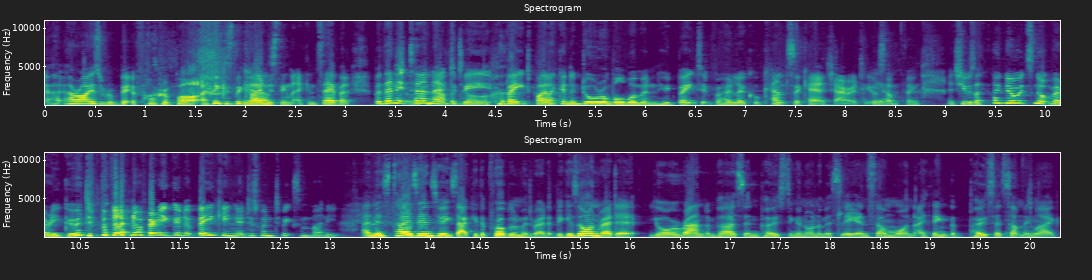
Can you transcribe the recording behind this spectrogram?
Her eyes were a bit far apart. I think is the Yeah. kindest thing that I can say about it. But then it turned like out an to be baked by like an adorable woman who'd baked it for her local cancer care charity or Yeah. something. And she was like, "I know it's not very good, but I'm not very good at baking. I just wanted to make some money." And this ties into exactly the problem with Reddit because on Reddit, you're a random person posting anonymously, and someone, I think the post said something like,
